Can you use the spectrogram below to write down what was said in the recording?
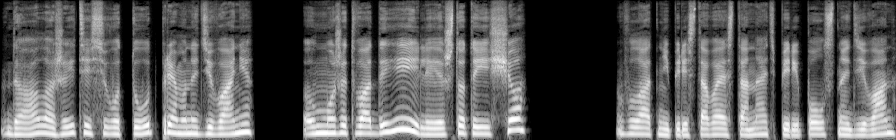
Да, ложитесь вот тут, прямо на диване. Может, воды или что-то еще? Влад, не переставая стонать, переполз на диван,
